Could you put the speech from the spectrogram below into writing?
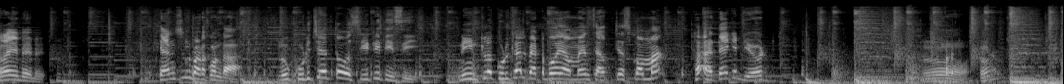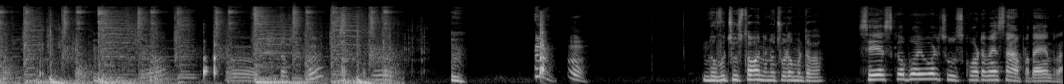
క్రై బేబీ. టెన్షన్ పడకుండా నువ్వు కుడి చేత్తో ఓ సీటీ తీసి నీ ఇంట్లో కుడికాయలు పెట్టబోయే అమ్మాయిని సెలెక్ట్ చేసుకోమ్మా టేక్ ఇట్ డ్యూడ్ నువ్వు చూస్తావా నన్ను చూడమంటావా? చేసుకోబోయే వాళ్ళు చూసుకోవటమే సాంప్రదాయం రా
